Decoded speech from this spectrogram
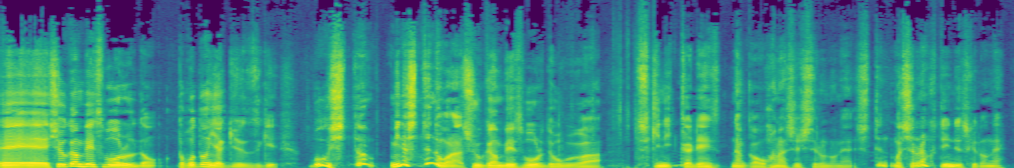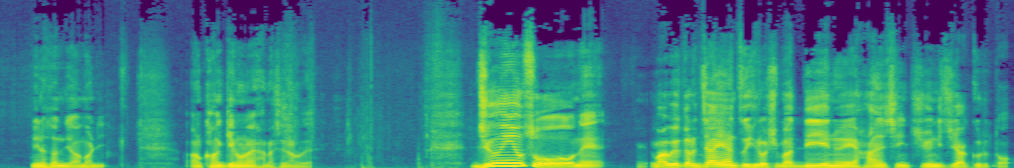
えー、週刊ベースボールのとことん野球好き。僕知った、みんな知ってんのかな？週刊ベースボールって僕が月に一回連、なんかお話ししてるのね。知ってん、まあ、知らなくていいんですけどね。皆さんにはあまり、あの、関係のない話なので。順位予想をね、まあ上からジャイアンツ、広島、DNA、阪神、中日、ヤクルト。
